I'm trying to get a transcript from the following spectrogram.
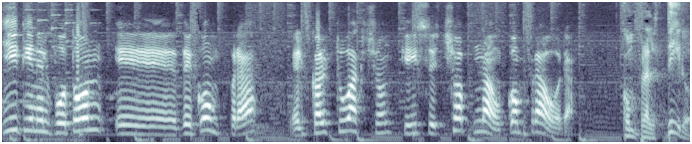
Y tiene el botón eh, de compra, el call to action, que dice Shop Now, compra ahora. Compra el tiro.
